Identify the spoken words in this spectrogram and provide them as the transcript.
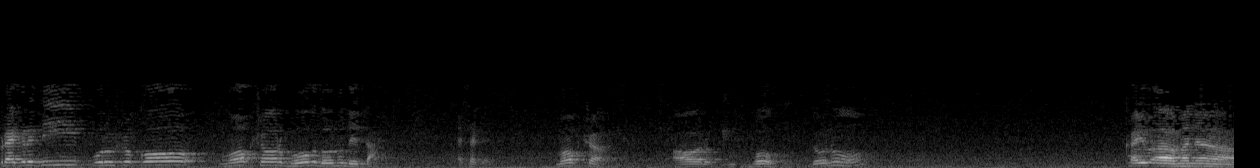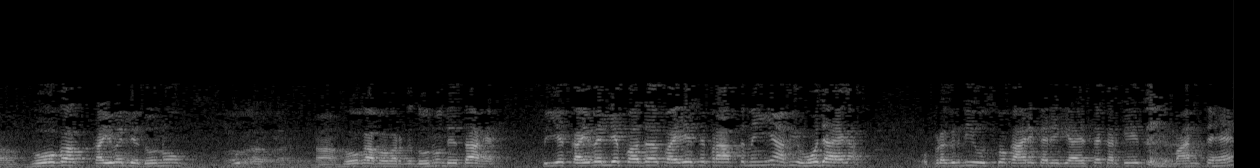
प्रकृति पुरुष को मोक्ष और भोग दोनों देता है। ऐसा कहते मोक्ष और भोग दोनों मन, भोग कैवल्य दोनों हाँ, भोग अपवर्ग दोनों देता है। तो ये कैवल्य पद पहले से प्राप्त नहीं है अभी हो जाएगा। वो प्रकृति उसको कार्य करेगी ऐसा करके मानते हैं।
